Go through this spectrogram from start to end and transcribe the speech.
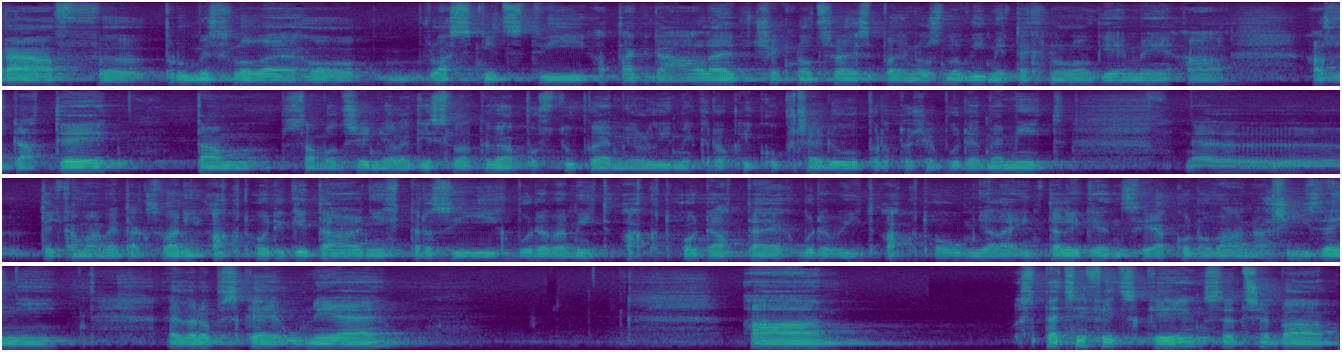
práv eh, průmyslového vlastnictví a tak dále, všechno, co je spojeno s novými technologiemi a, a s daty. Tam samozřejmě legislativa postupuje milovými kroky kupředu, protože budeme mít eh, Teďka máme takzvaný akt o digitálních trzích, budeme mít akt o datech, budeme mít akt o umělé inteligenci jako nová nařízení Evropské unie. A Specificky se třeba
